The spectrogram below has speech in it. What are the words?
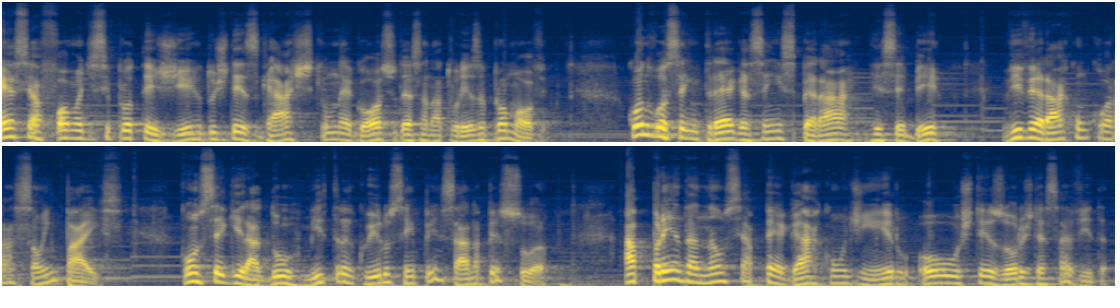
Essa é a forma de se proteger dos desgastes que um negócio dessa natureza promove. Quando você entrega sem esperar receber, viverá com o coração em paz. Conseguirá dormir tranquilo sem pensar na pessoa. Aprenda a não se apegar com o dinheiro ou os tesouros dessa vida.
